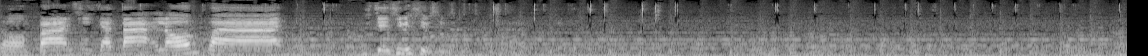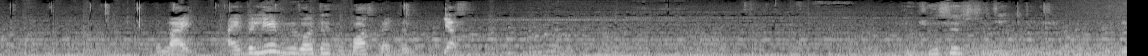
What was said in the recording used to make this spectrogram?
Lompat si kata lompat. Okay sini sini sini The light I believe we're going to have a boss battle. Yes Users forget the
